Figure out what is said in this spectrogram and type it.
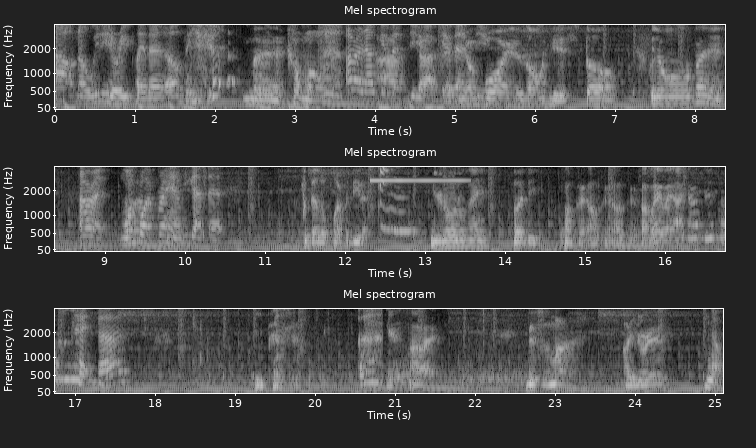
I don't know. We need to replay that. I don't think. you got Man, come on. All right, I'll give that I to you. I'll give that. that Your to you. boy is on his stuff. You know what I'm saying? All right, one Uh, point for him. He got that. Put that little point for D. You know what I'm saying? D. Okay, okay, okay. Oh, wait, wait. I got this. I got this. Tech guy. Be patient. All right. This is mine. Are you ready? No.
